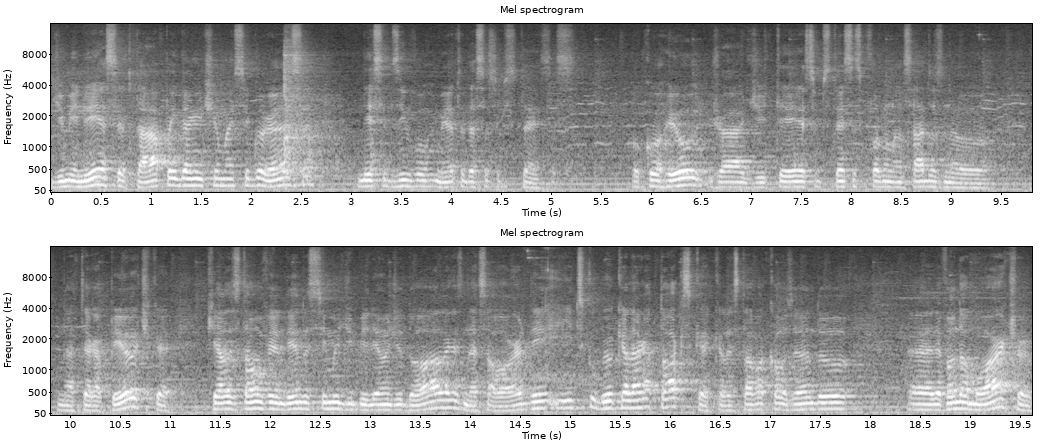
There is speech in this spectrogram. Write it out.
diminuir essa etapa e garantir mais segurança nesse desenvolvimento dessas substâncias. Ocorreu já de ter substâncias que foram lançadas no, na terapêutica que elas estavam vendendo acima de bilhão de dólares nessa ordem e descobriu que ela era tóxica, que ela estava causando, eh, levando à morte uh,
